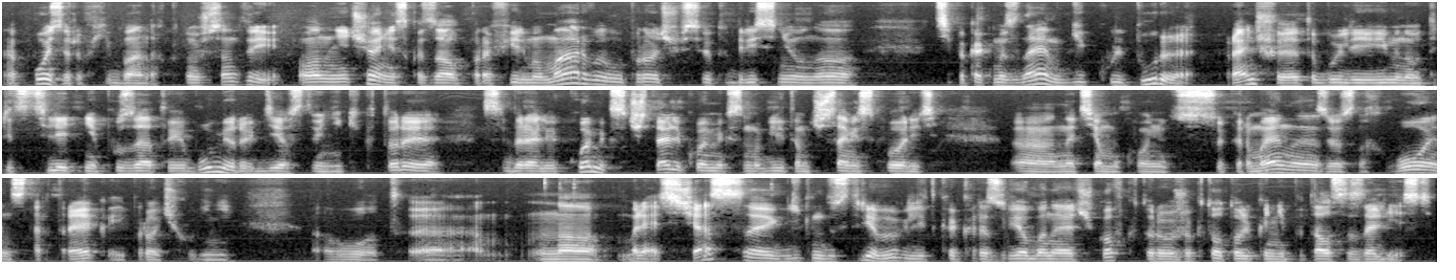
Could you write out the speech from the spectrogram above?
э, позеров ебаных, потому что, смотри, он ничего не сказал про фильмы Марвел и прочую всю эту дресню, но, типа, как мы знаем, гик-культура, раньше это были именно вот 30-летние пузатые бумеры, девственники, которые собирали комиксы, читали комиксы, могли там часами спорить э, на тему какого-нибудь Супермена, Звездных войн, Стартрека и прочих хуйни. Вот. э, Но, блядь, сейчас э, гик-индустрия выглядит как разъебанная очко, в которую уже кто только не пытался залезть.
